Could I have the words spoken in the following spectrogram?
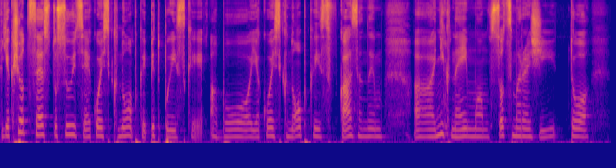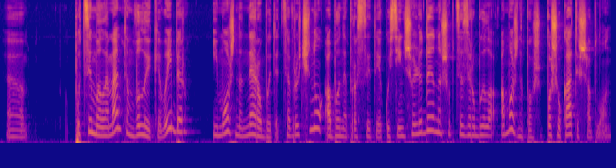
Якщо це стосується якоїсь кнопки підписки або якоїсь кнопки з вказаним е, нікнеймом в соцмережі, то е, по цим елементам великий вибір. І можна не робити це вручну або не просити якусь іншу людину, щоб це зробила, а можна пошукати шаблон.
